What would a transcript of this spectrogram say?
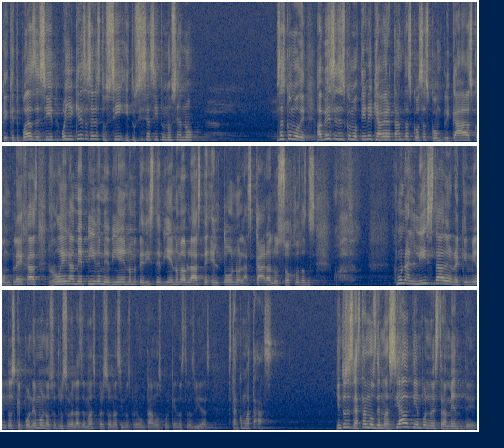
que, te puedas decir, oye, ¿quieres hacer esto? Sí, y tú sí sea sí, tú no sea no. O sea, es como de, a veces es como tiene que haber tantas cosas complicadas, complejas, ruégame, pídeme bien, no me pediste bien, no me hablaste, el tono, las caras, los ojos, las como una lista de requerimientos que ponemos nosotros sobre las demás personas y nos preguntamos por qué nuestras vidas están como atadas. Y entonces gastamos demasiado tiempo en nuestra mente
